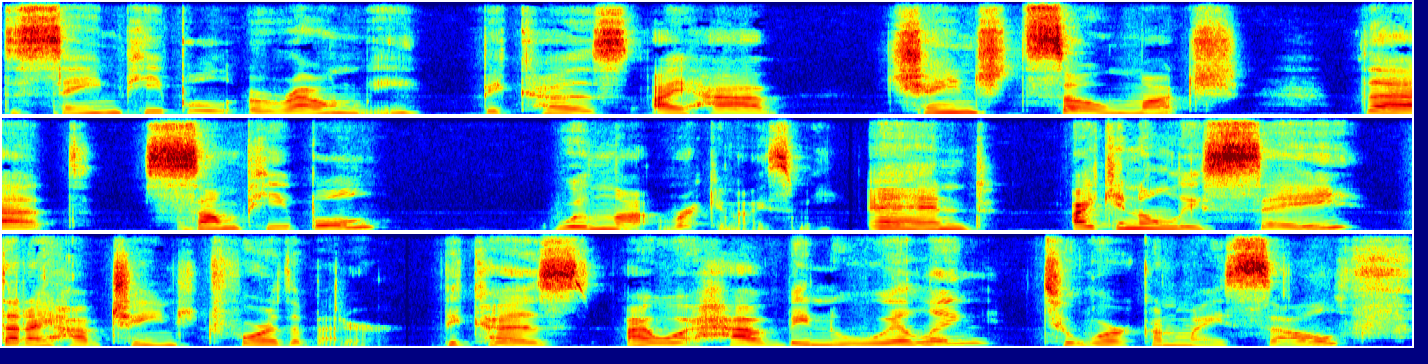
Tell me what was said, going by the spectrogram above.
the same people around me because I have changed so much that some people will not recognize me. And I can only say that I have changed for the better because I would have been willing to work on myself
